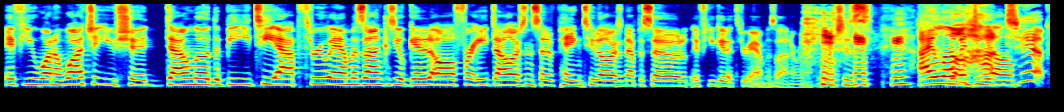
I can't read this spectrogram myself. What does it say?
if you want to watch it, you should download the BET app through Amazon because you'll get it all for eight dollars instead of paying two dollars an episode if you get it through Amazon or whatever. Which is, I love a Little deal. Hot tip.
